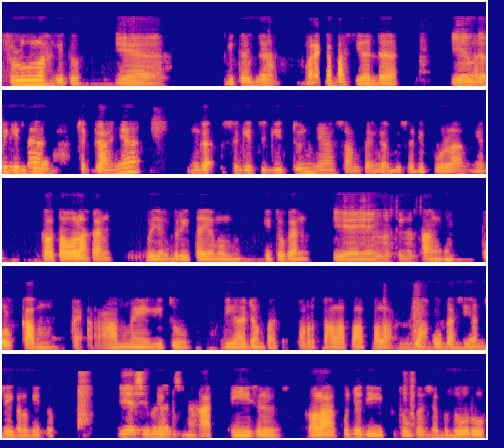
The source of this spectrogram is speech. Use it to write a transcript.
flu lah gitu. Iya, gitu udah. Aja mereka pasti ada. Ya udah tapi gitu kita lah. cegahnya nggak segitu-gitunya sampai nggak bisa dipulangin. Kau tahu lah kan banyak berita yang mem- itu kan. Iya, iya ngerti-ngerti. tentang pulkam kayak rame gitu. Dihadang pakai portal apa apalah wah aku kasihan sih kalau gitu. Iya sih benar punya hati serius. Kalau aku jadi petugasnya aku suruh.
